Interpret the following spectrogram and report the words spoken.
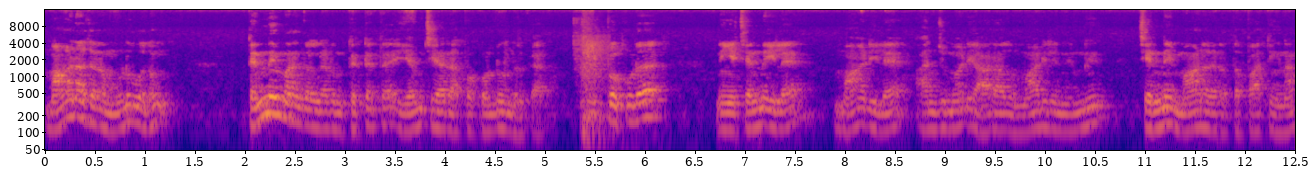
மாநகரம் முழுவதும் தென்னை மரங்கள் நடும் திட்டத்தை எம்ஜிஆர் அப்போ கொண்டு வந்திருக்காரு. இப்போ கூட நீங்கள் சென்னையில் மாடியில் அஞ்சு மாடி ஆறாவது மாடியில் நின்று சென்னை மாநகரத்தை பார்த்தீங்கன்னா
